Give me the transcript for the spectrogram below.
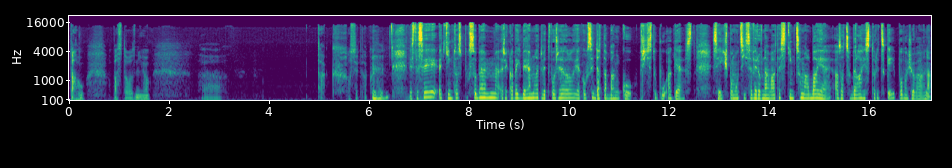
tahu pastózního. Tak, asi tak. Mm-hmm. Vy jste si tímto způsobem, řekla bych, během let vytvořil jakousi databanku přístupů a gest, s jejichž pomocí se vyrovnáváte s tím, co malba je a za co byla historicky považována.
